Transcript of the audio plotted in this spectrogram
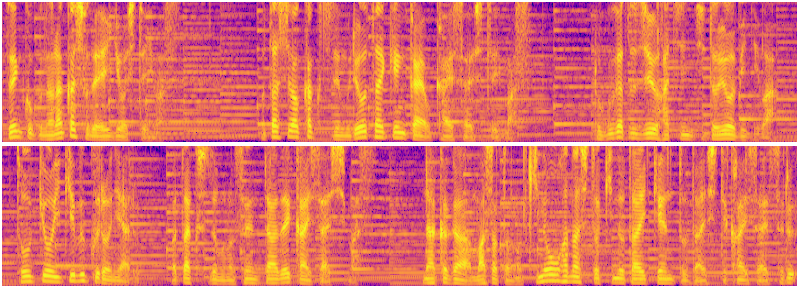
全国7カ所で営業しています私は各地で無料体験会を開催しています。6月18日土曜日には東京池袋にある私どものセンターで開催します。中川雅人の「昨日お話と昨日体験」と題して開催する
